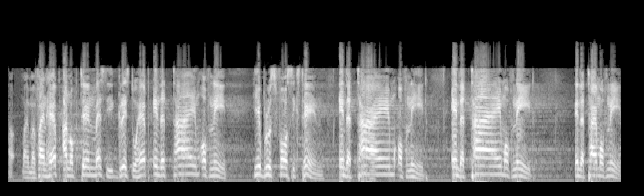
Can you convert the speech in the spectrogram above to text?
uh, may find help and obtain mercy, grace to help in the time of need. Hebrews 4:16. In the time of need. In the time of need. In the time of need.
